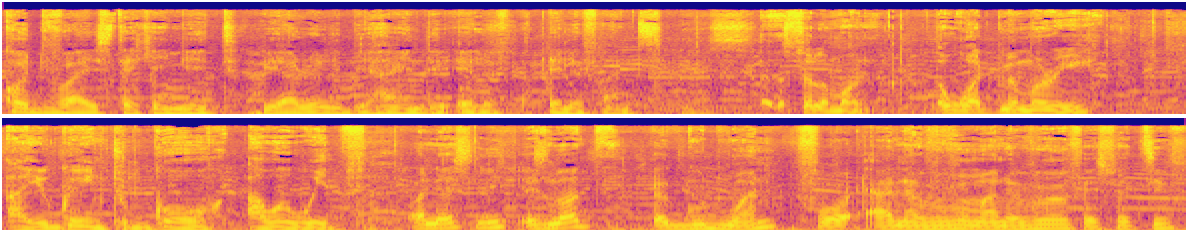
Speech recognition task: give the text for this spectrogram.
Cote d'Ivoire is taking it. We are really behind the elef- elephants. Yes. Solomon, what memory are you going to go away with? Honestly, it's not a good one for an from an Ivorian perspective.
